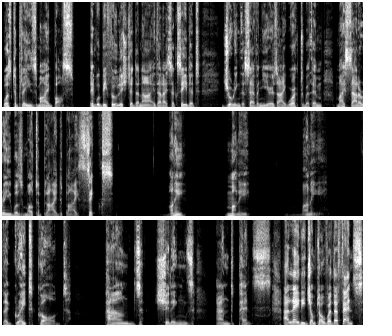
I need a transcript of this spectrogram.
was to please my boss. It would be foolish to deny that I succeeded. During the seven years I worked with him, my salary was multiplied by six. Money, money, money. The great God. Pounds, shillings, and pence. A lady jumped over the fence.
